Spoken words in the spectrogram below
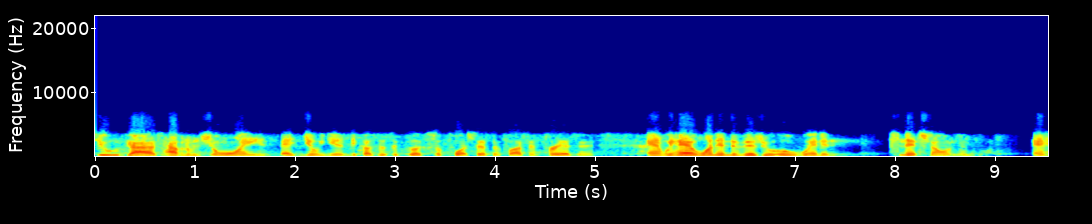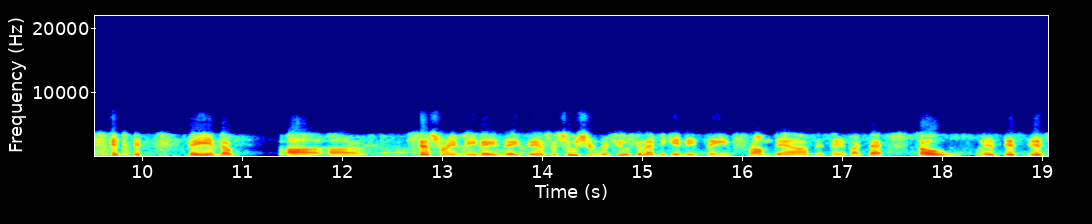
few guys, having them join that union because it's a good support system for us in prison. And we had one individual who went and snitched on me, and they ended up uh, uh, censoring me. They, they, the institution refused to let me get anything from them and things like that. So it, it, it's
